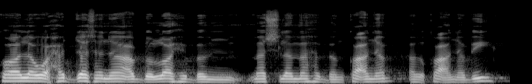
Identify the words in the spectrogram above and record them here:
قال وحدثنا عبد الله بن مسلمة بن قعنب القعنبي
